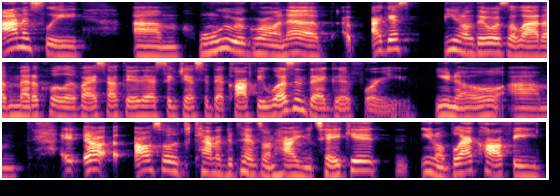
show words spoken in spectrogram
honestly, um, when we were growing up, I guess you know, there was a lot of medical advice out there that suggested that coffee wasn't that good for you. You know, um, it uh, also kind of depends on how you take it. You know, black coffee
